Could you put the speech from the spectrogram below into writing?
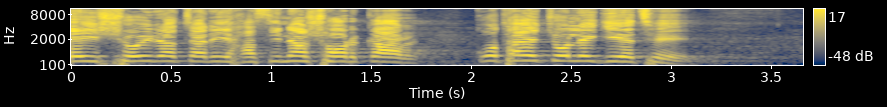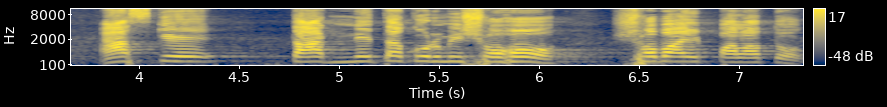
এই স্বৈরাচারী হাসিনা সরকার কোথায় চলে গিয়েছে? আজকে তার নেতাকর্মী সহ সবাই পালাতক।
